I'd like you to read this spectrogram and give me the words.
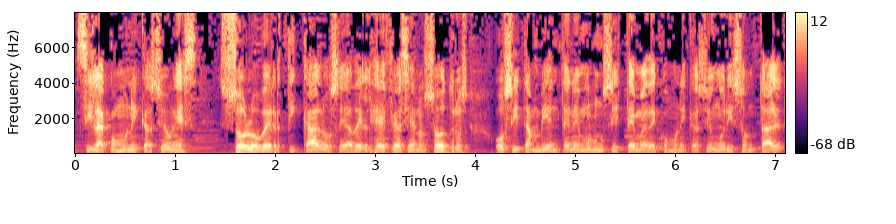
si la comunicación es solo vertical, o sea, del jefe hacia nosotros, o si también tenemos un sistema de comunicación horizontal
